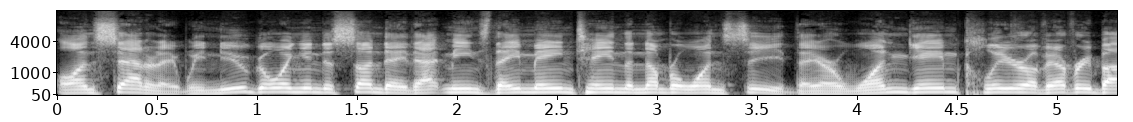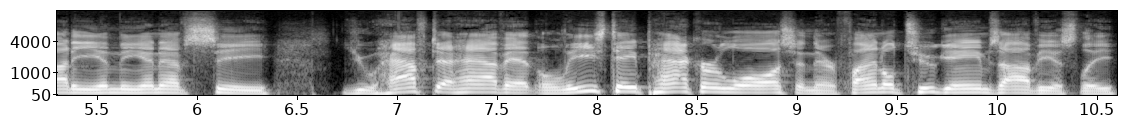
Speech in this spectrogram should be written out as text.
on Saturday. We knew going into Sunday that means they maintain the number one seed. They are one game clear of everybody in the NFC. You have to have at least a Packer loss in their final two games, obviously.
